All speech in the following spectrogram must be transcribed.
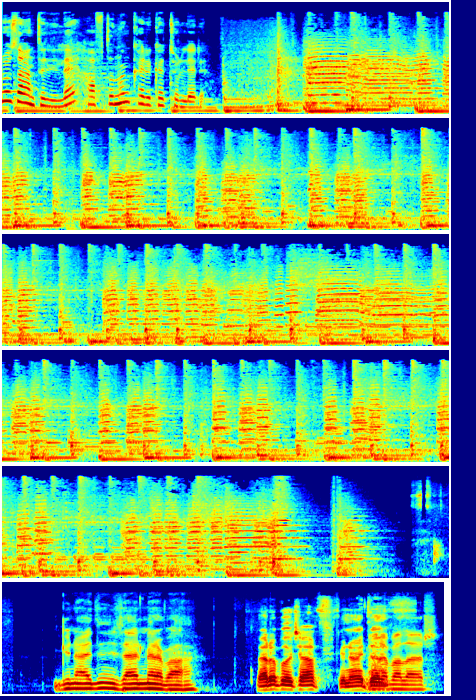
Rozental ile Haftanın Karikatürleri Günaydın İzel, merhaba. Merhaba hocam, günaydın. Merhabalar.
